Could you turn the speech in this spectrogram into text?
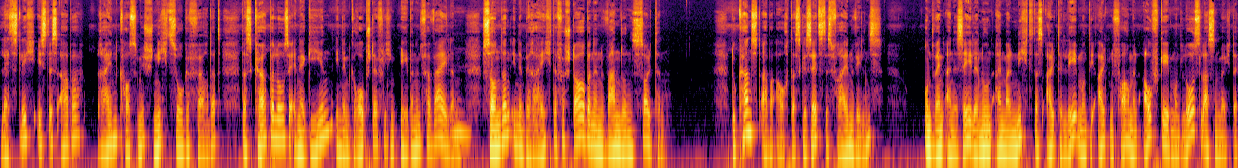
Letztlich ist es aber rein kosmisch nicht so gefördert, dass körperlose Energien in den grobstofflichen Ebenen verweilen, mhm. sondern in den Bereich der Verstorbenen wandeln sollten. Du kannst aber auch das Gesetz des freien Willens, und wenn eine Seele nun einmal nicht das alte Leben und die alten Formen aufgeben und loslassen möchte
